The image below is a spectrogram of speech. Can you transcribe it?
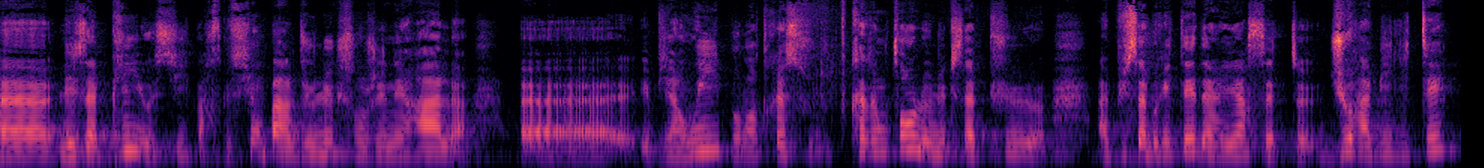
Euh, les applis aussi, parce que si on parle du luxe en général, eh bien oui, pendant très, très longtemps, le luxe a pu, a pu s'abriter derrière cette durabilité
